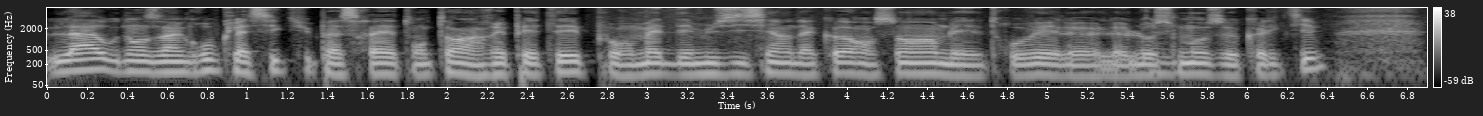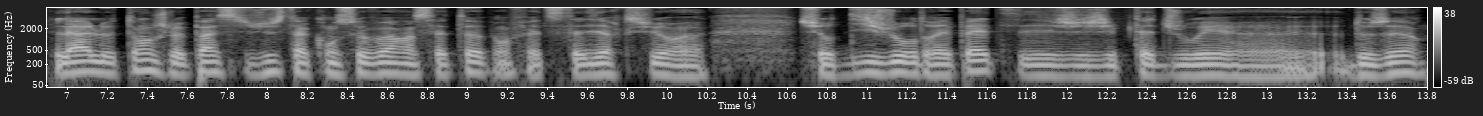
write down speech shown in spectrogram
là où dans un groupe classique tu passerais ton temps à répéter pour mettre des musiciens d'accord ensemble et trouver l'osmose collective, là le temps je le passe juste à concevoir un setup en fait. C'est-à-dire que sur, euh, sur 10 jours de répète, j'ai peut-être joué euh, deux heures.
